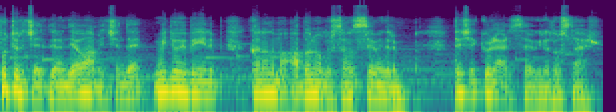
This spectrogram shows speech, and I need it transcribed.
Bu tür içeriklerin devamı için de videoyu beğenip kanalıma abone olursanız sevinirim. Teşekkürler sevgili dostlar.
